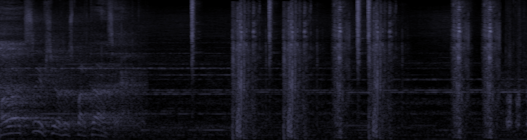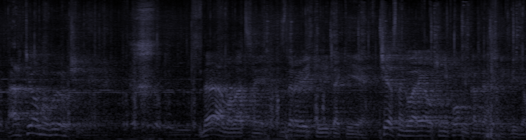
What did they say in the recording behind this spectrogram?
Молодцы все же спартанцы. Честно говоря, уж и не помню, когда таких видел.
